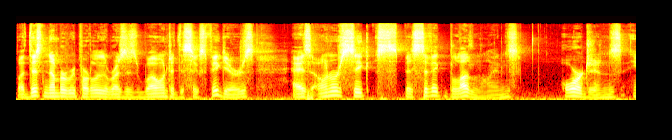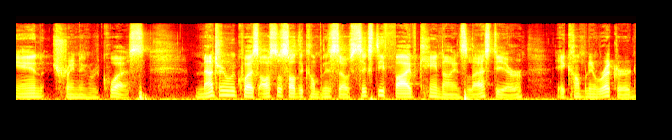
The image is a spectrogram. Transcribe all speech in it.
but this number reportedly rises well into the six figures as owners seek specific bloodlines, origins, and training requests. Mountain Request also saw the company sell 65 canines last year, a company record,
